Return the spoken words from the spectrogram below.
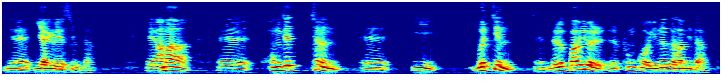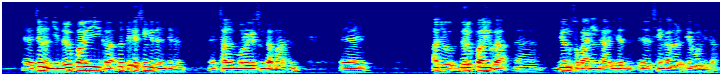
네, 이야기를 했습니다. 예, 아마 에, 홍제천은 에, 이 멋진 에, 너럭바위를 품고 있는 듯 합니다. 에, 저는 이 너럭바위가 어떻게 생겼는지는 에, 잘 모르겠습니다만은 에, 아주 너럭바위가 아, 명소가 아닌가 이런 에, 생각을 해봅니다.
